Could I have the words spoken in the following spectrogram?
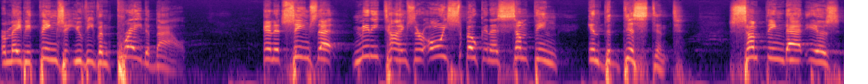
or maybe things that you've even prayed about and it seems that many times they're always spoken as something in the distant, something that is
